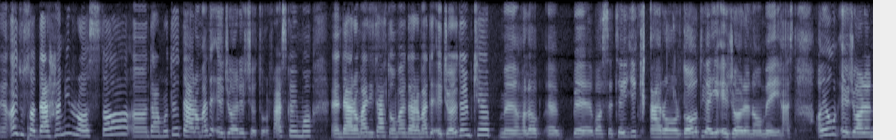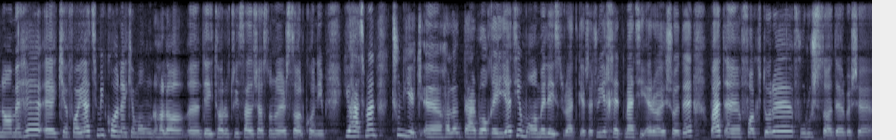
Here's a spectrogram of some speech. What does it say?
آیا دوستان در همین راستا در مورد درآمد اجاره چطور؟ فرض کنیم ما درآمدی تحت عنوان درآمد اجاره داریم که حالا به واسطه یک قرارداد یا یه اجاره نامه ای هست. آیا اون اجاره نامه کفایت می‌کنه که ما اون حالا دیتا رو توی 169 ارسال کنیم؟ یا حتما چون یک حالا در واقعیت یه معامله ای صورت گرفته چون یه خدمتی ارائه شده باید فاکتور فروش صادر بشه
